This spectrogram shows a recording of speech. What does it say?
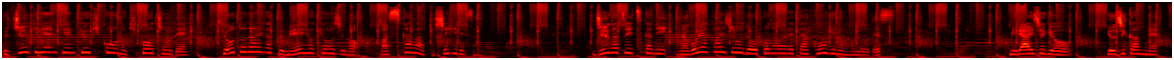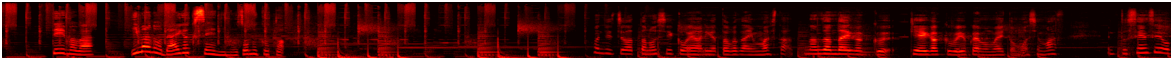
宇宙起源研究機構の機構長で京都大学名誉教授の増川俊秀さん。10月5日に名古屋会場で行われた講義の模様です。未来授業4時間目。テーマは今の大学生に望むこと。本日は楽しい講演ありがとうございました。南山大学経営学部横山真由と申します。えっと先生は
